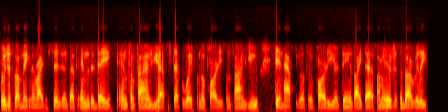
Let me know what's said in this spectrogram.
it was just about making the right decisions at the end of the day. And sometimes you have to step away from the party. Sometimes you didn't have to go to the party or things like that. So, I mean, it was just about really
